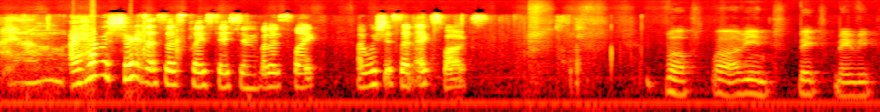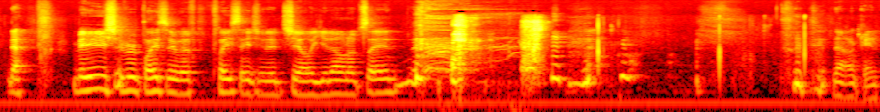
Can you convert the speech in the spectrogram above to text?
I know. I have a shirt that says PlayStation, but it's like I wish it said Xbox. Well, well, I mean, maybe, maybe, no, maybe you should replace it with PlayStation and chill. You know what I'm saying? no, I'm kidding.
